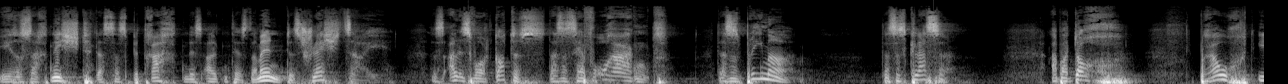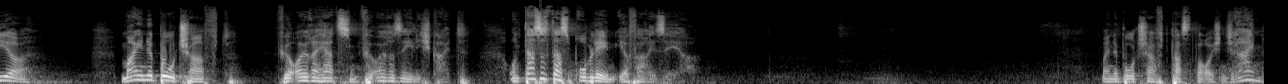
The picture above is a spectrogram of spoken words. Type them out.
Jesus sagt nicht, dass das Betrachten des Alten Testamentes schlecht sei. Das ist alles Wort Gottes. Das ist hervorragend. Das ist prima. Das ist klasse. Aber doch braucht ihr meine Botschaft für eure Herzen, für eure Seligkeit. Und das ist das Problem, ihr Pharisäer. Meine Botschaft passt bei euch nicht rein.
